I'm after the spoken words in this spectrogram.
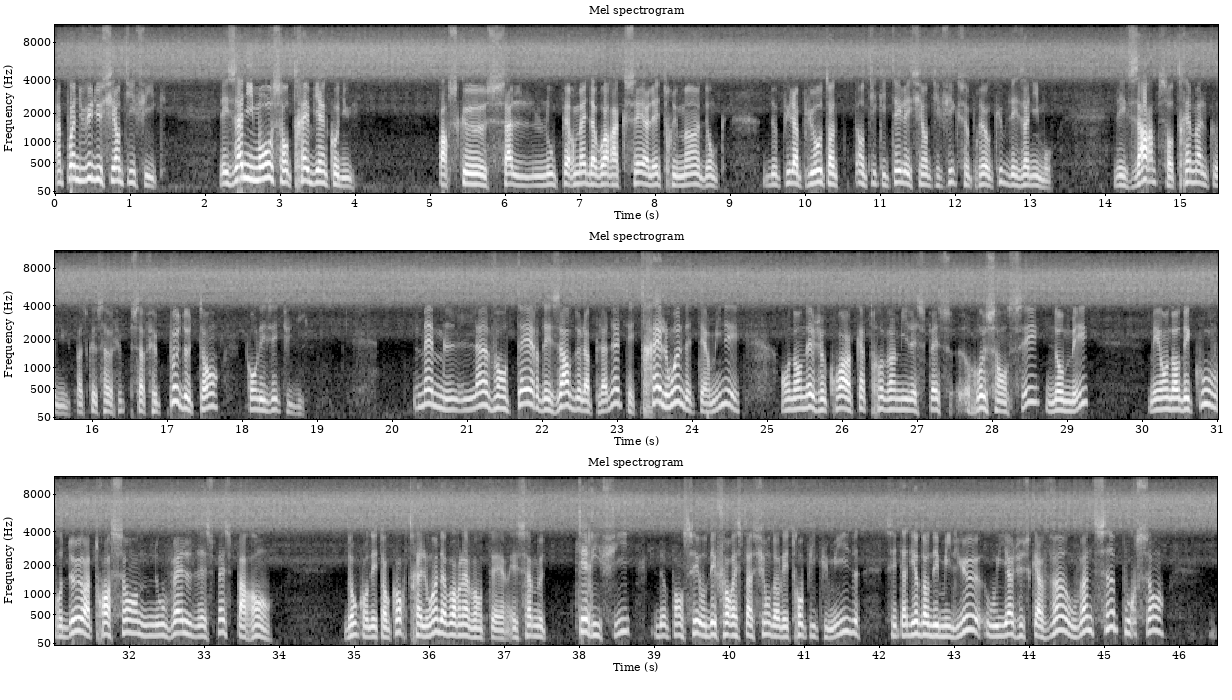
Un point de vue du scientifique. Les animaux sont très bien connus parce que ça nous permet d'avoir accès à l'être humain. Donc, depuis la plus haute antiquité, les scientifiques se préoccupent des animaux. Les arbres sont très mal connus parce que ça fait, peu de temps qu'on les étudie. Même l'inventaire des arbres de la planète est très loin d'être terminé. On en est, je crois, à 80 000 espèces recensées, nommées, mais on en découvre 2 à 300 nouvelles espèces par an. Donc on est encore très loin d'avoir l'inventaire. Et ça me terrifie de penser aux déforestations dans les tropiques humides, c'est-à-dire dans des milieux où il y a jusqu'à 20 ou 25%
